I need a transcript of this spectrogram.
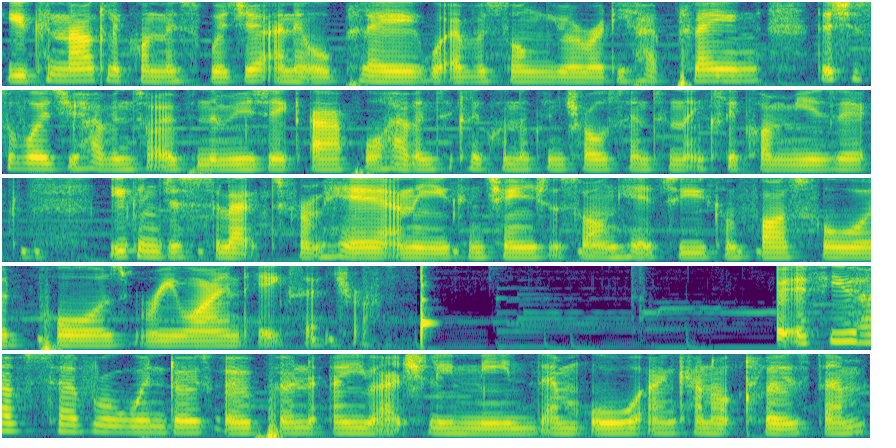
you can now click on this widget and it will play whatever song you already had playing. This just avoids you having to open the music app or having to click on the control center and then click on music. You can just select from here and then you can change the song here so you can fast forward, pause, rewind, etc. If you have several windows open and you actually need them all and cannot close them,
